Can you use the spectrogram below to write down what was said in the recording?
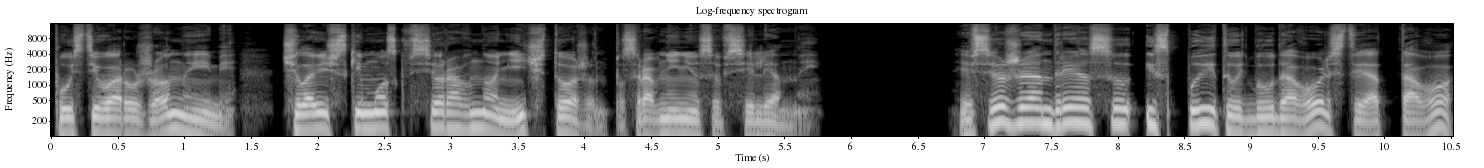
Пусть и вооруженный ими, человеческий мозг все равно ничтожен по сравнению со Вселенной. И все же Андреасу испытывать бы удовольствие от того,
